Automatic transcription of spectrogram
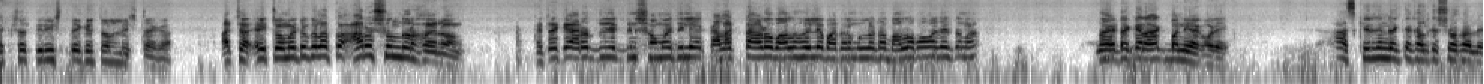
একশো তিরিশ থেকে চল্লিশ টাকা। আচ্ছা এই টমেটোগুলো তো আরও সুন্দর হয় রং। এটাকে আরও দুই একদিন সময় দিলে কালারটা আরও ভালো হইলে বাজার মূল্যটা ভালো পাওয়া যেত না? না এটাকে রাখ বানিয়া করে? আজকের দিন একটা কালকে সকালে?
